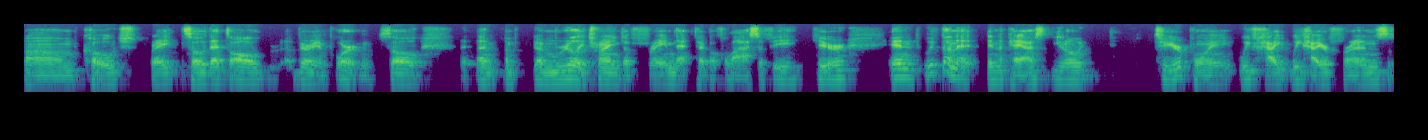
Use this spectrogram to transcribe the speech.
um, coach right? So that's all very important. So I'm, I'm, I'm really trying to frame that type of philosophy here. And we've done it in the past. You know to your point we've hired we hire friends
